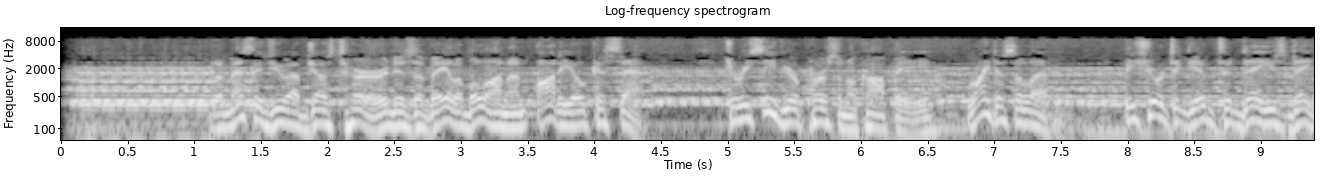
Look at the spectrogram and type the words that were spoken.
The message you have just heard is available on an audio cassette. To receive your personal copy, write us a letter. Be sure to give today's date.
